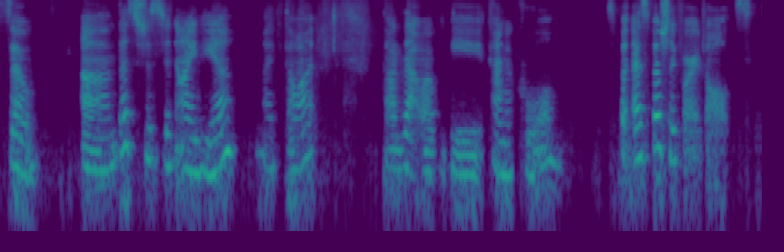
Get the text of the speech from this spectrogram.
So um, that's just an idea, I thought. Thought that would be kind of cool, especially for adults.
